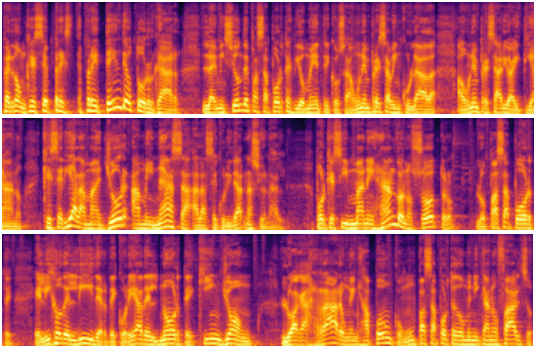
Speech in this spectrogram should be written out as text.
perdón, que se pretende otorgar la emisión de pasaportes biométricos a una empresa vinculada a un empresario haitiano, que sería la mayor amenaza a la seguridad nacional. Porque si manejando nosotros los pasaportes, el hijo del líder de Corea del Norte, Kim Jong, lo agarraron en Japón con un pasaporte dominicano falso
